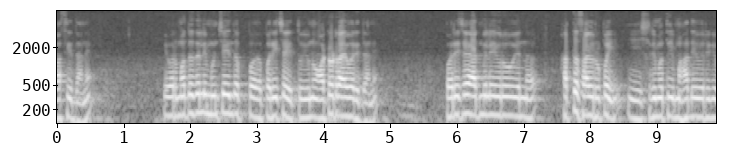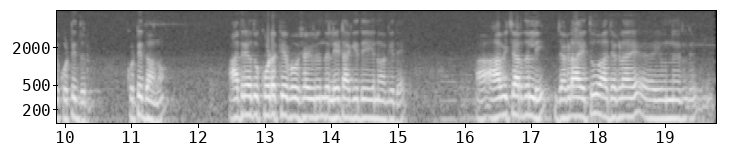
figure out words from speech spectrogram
ವಾಸಿ ಇದ್ದಾನೆ. ಇವರ ಮಧ್ಯದಲ್ಲಿ ಮುಂಚೆಯಿಂದ ಪರಿಚಯ ಇತ್ತು. ಇವನು ಆಟೋ ಡ್ರೈವರ್ ಇದ್ದಾನೆ. ಪರಿಚಯ ಆದಮೇಲೆ ಇವರು ಏನು ಹತ್ತು ಸಾವಿರ ರೂಪಾಯಿ ಈ ಶ್ರೀಮತಿ ಮಹಾದೇವರಿಗೆ ಕೊಟ್ಟಿದ್ದರು ಕೊಟ್ಟಿದ್ದವನು ಆದರೆ ಅದು ಕೊಡೋಕ್ಕೆ ಬಹುಶಃ ಇವರಿಂದ ಲೇಟ್ ಆಗಿದೆ, ಏನೋ ಆಗಿದೆ. ಆ- ಆ ವಿಚಾರದಲ್ಲಿ ಜಗಳ ಆಯಿತು. ಆ ಜಗಳ ಇವನಲ್ಲಿ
